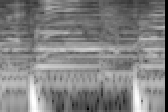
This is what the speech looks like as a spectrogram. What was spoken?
for insight.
